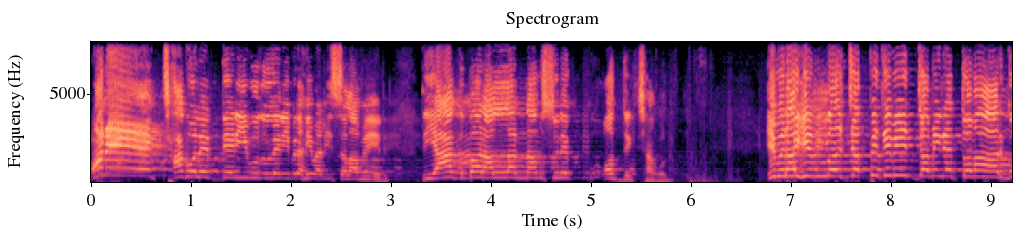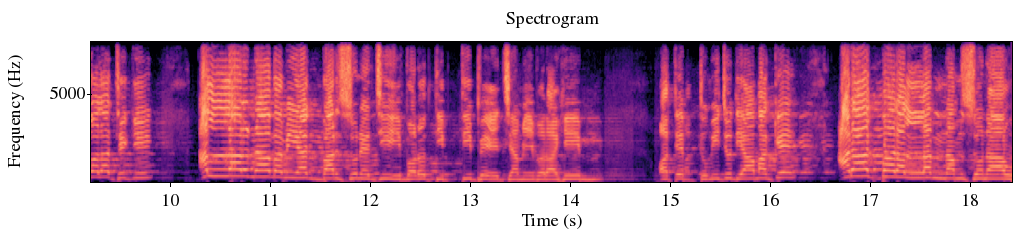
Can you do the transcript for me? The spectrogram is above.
অনেক ছাগলের দেরি বুঝলেন ইব্রাহিম আলী সালামের। তুই একবার আল্লাহর নাম শুনে অর্ধেক ছাগল। ইব্রাহিম বলছে, পৃথিবীর জমিনে তোমার গলা থেকে আল্লাহর নাম আমি একবার শুনেছি, বড় তৃপ্তি পেয়েছি আমি ইব্রাহিম। অতএব তুমি যদি আমাকে আর একবার আল্লাহর নাম শোনাও।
